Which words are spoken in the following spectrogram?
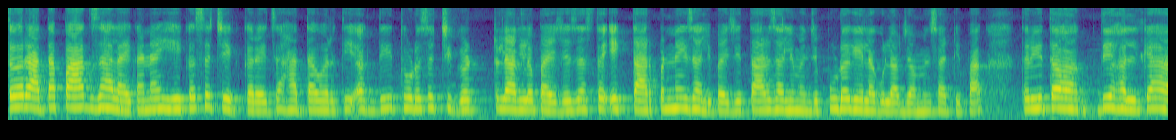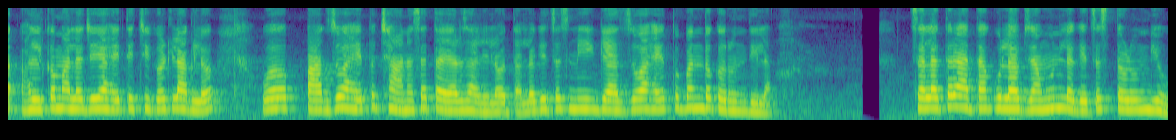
तर आता पाक झाला आहे का नाही हे कसं चेक करायचं? हातावरती अगदी थोडंसं चिकट लागलं पाहिजे. जास्त एक तार पण नाही झाली पाहिजे. तार झाली म्हणजे पुढं गेला गुलाबजामुनसाठी पाक. तर इथं अगदी हलक्या हलकं मला जे आहे ते चिकट लागलं व पाक जो आहे तो छान असा तयार झालेला होता. लगेचच मी गॅस जो आहे तो बंद करून दिला. चला तर आता गुलाबजामुन लगेचच तळून घेऊ.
